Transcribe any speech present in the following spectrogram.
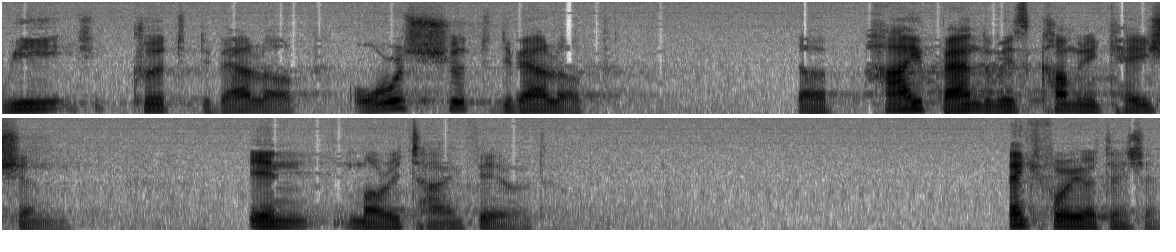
we could develop or should develop the high bandwidth communication in maritime field. Thank you for your attention.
